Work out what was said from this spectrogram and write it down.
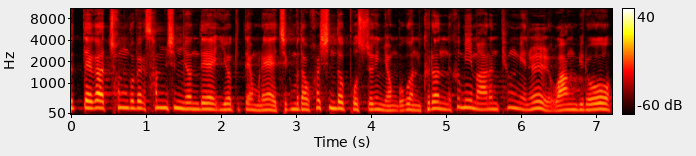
그때가 1930년대이었기 때문에 지금보다 훨씬 더 보수적인 영국은 그런 흠이 많은 평민을 왕비로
